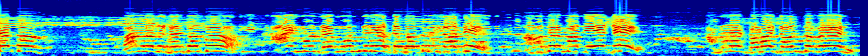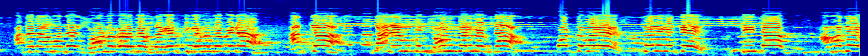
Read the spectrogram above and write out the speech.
যত বাংলাদেশের যত আইন মন্ত্রী মন্ত্রী আছে, যত কিছু আছে, আমাদের মাঝে এসে আপনারা সবাই তদন্ত করেন। তাহলে আমাদের স্বর্ণকার ব্যবসাকে টিকানো যাবে না। আচ্ছা জানের মতন স্বর্ণকার ব্যবসা বর্তমানে চলে গেছে। আমাদের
